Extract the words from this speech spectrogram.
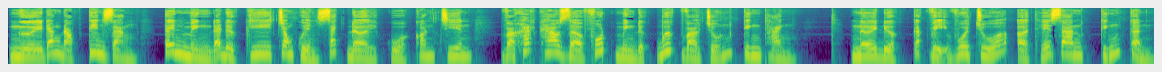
Người đang đọc tin rằng tên mình đã được ghi trong quyển sách đời của con chiên và khát khao giờ phút mình được bước vào chốn kinh thành, nơi được các vị vua chúa ở thế gian kính cẩn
